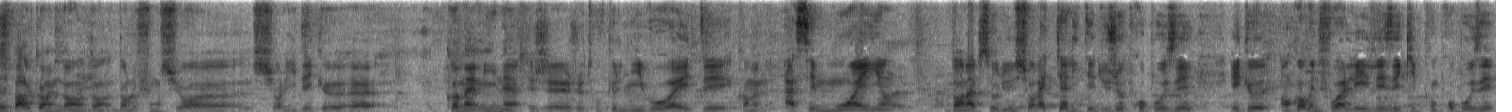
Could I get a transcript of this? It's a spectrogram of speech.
Je parle quand même dans, dans- dans le fond sur, euh, sur l'idée que, euh, comme Amine, je, je trouve que le niveau a été quand même assez moyen dans l'absolu sur la qualité du jeu proposé et que, encore une fois, les, les équipes qui ont proposé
